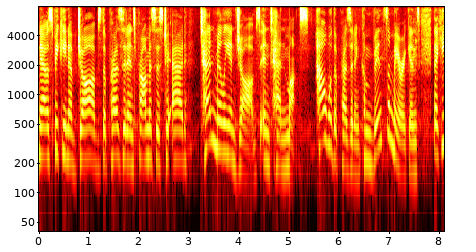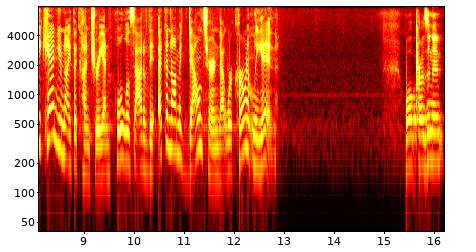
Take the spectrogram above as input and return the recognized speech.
Now, speaking of jobs, the president promises to add 10 million jobs in 10 months. How will the president convince Americans that he can unite the country and pull us out of the economic downturn that we're currently in? Well, President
